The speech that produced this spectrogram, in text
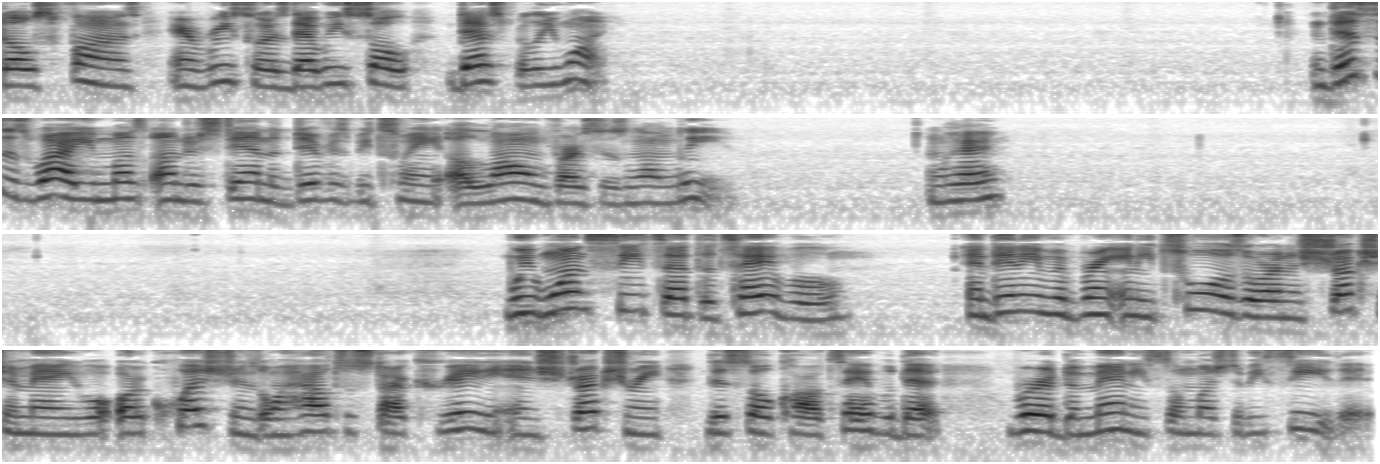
those funds and resources that we so desperately want. This is why you must understand the difference between alone versus loan lonely. Okay? We want seats at the table and didn't even bring any tools or an instruction manual or questions on how to start creating and structuring this so called table that we're demanding so much to be seated.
